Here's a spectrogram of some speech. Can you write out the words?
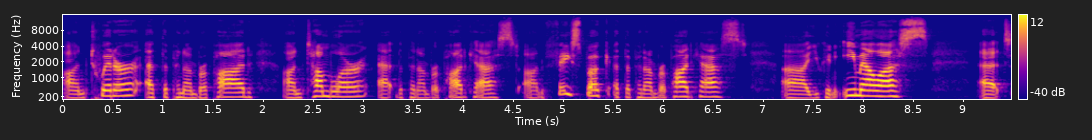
on Twitter at the Penumbra Pod, on Tumblr at the Penumbra Podcast, on Facebook at the Penumbra Podcast. Uh, you can email us at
